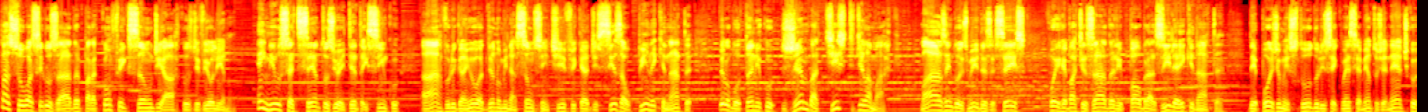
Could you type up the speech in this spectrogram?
passou a ser usada para a confecção de arcos de violino. Em 1785, a árvore ganhou a denominação científica de Cisalpina equinata pelo botânico Jean-Baptiste de Lamarck. Mas em 2016 foi rebatizada de pau Brasília equinata, depois de um estudo de sequenciamento genético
